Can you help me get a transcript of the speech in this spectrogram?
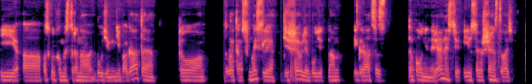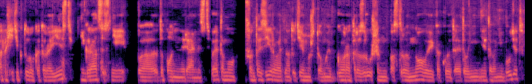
И а, поскольку мы страна будем не богатая, то в этом смысле дешевле будет нам играться с дополненной реальностью и усовершенствовать архитектуру, которая есть, играться с ней в дополненной реальности. Поэтому фантазировать на ту тему, что мы город разрушим, построим новый какой-то, этого этого не будет.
